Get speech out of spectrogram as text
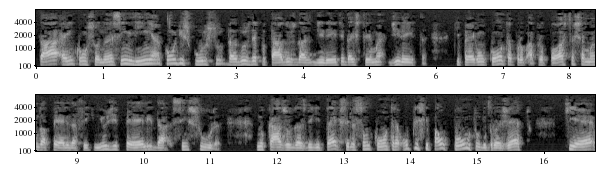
está em consonância, em linha com o discurso da, dos deputados da direita e da extrema direita que pregam contra a proposta, chamando a PL da fake news de PL da censura. No caso das Big Techs, eles são contra o principal ponto do projeto, que é,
